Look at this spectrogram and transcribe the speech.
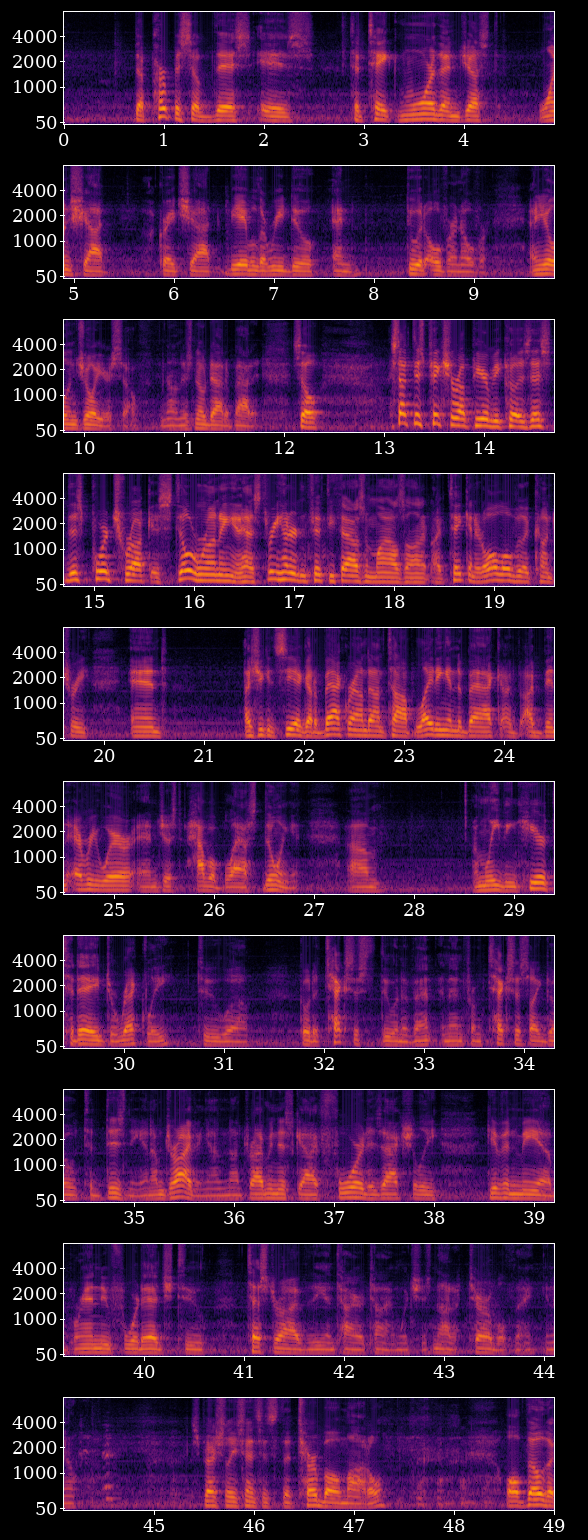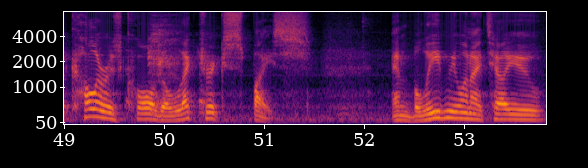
the purpose of this is to take more than just one shot, a great shot, be able to redo and do it over and over. And you'll enjoy yourself. You know, there's no doubt about it. So I stuck this picture up here because this, this poor truck is still running. It has 350,000 miles on it. I've taken it all over the country. And as you can see, I got a background on top, lighting in the back. I've, I've been everywhere and just have a blast doing it. Um, I'm leaving here today directly to uh, go to Texas to do an event. And then from Texas, I go to Disney. And I'm driving. I'm not driving this guy. Ford has actually given me a brand new Ford Edge to test drive the entire time, which is not a terrible thing, you know, especially since it's the turbo model. Although the color is called Electric Spice. And believe me when I tell you,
